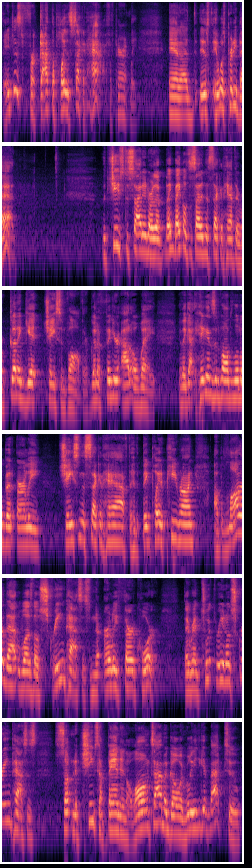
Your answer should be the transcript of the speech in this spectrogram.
They just forgot to play the second half, apparently, and uh, it, it was pretty bad. The Chiefs decided, or the Bengals decided in the second half, they were going to get Chase involved. They're going to figure out a way. And they got Higgins involved a little bit early. Chase in the second half. They had the big play to Perine. A lot of that was those screen passes in the early third quarter. They ran two or three of those screen passes, something the Chiefs abandoned a long time ago and really need to get back to.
